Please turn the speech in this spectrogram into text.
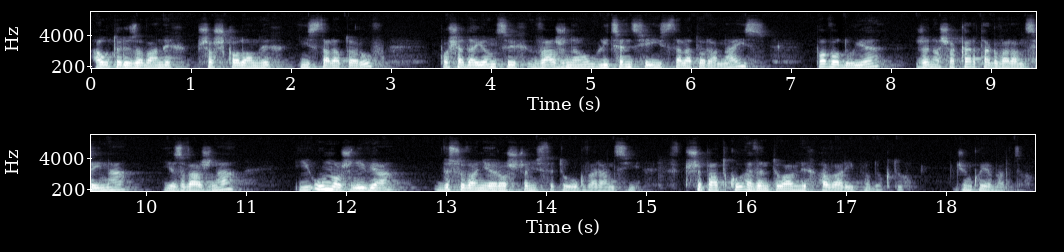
autoryzowanych, przeszkolonych instalatorów posiadających ważną licencję instalatora NICE powoduje, że nasza karta gwarancyjna jest ważna i umożliwia wysuwanie roszczeń z tytułu gwarancji w przypadku ewentualnych awarii produktu. Dziękuję bardzo.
